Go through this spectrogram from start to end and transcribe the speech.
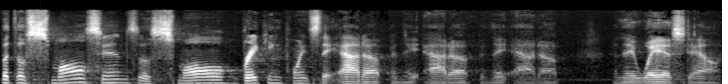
But those small sins, those small breaking points, they add up and they add up and they add up and they weigh us down.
